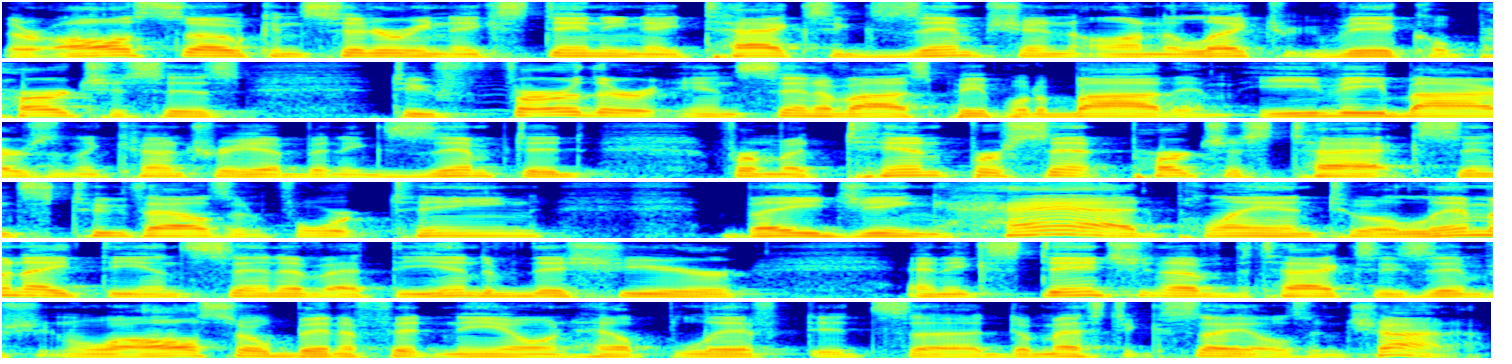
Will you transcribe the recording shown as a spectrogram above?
They're also considering extending a tax exemption on electric vehicle purchases to further incentivize people to buy them. EV buyers in the country have been exempted from a 10% purchase tax since 2014. Beijing had planned to eliminate the incentive at the end of this year. An extension of the tax exemption will also benefit NIO and help lift its uh, domestic sales in China.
